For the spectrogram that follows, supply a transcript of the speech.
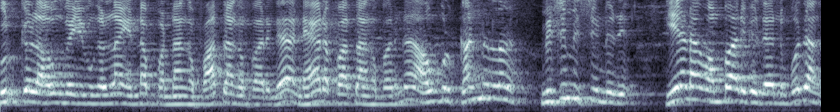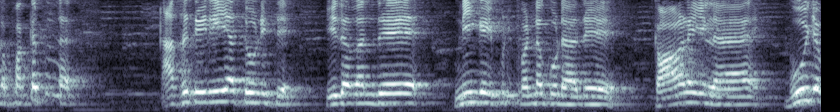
குருக்கள் அவங்க இவங்கெல்லாம் என்ன பண்ணாங்க? பார்த்தாங்க பாருங்க. நேராக பார்த்தாங்க பாருங்க. அவங்களுக்கு கண்ணெல்லாம் மிசு மிசுன்னுது. ஏடா வம்பா இருக்குதுன்னு போது அங்கே பக்கத்தில் அசரீரியாக தோணித்து இதை வந்து நீங்கள் இப்படி பண்ணக்கூடாது. காலையில் பூஜை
